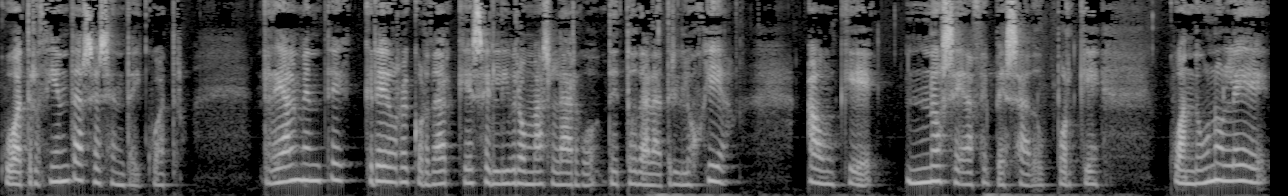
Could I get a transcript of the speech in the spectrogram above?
464. Realmente creo recordar que es el libro más largo de toda la trilogía, aunque no se hace pesado, porque cuando uno lee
